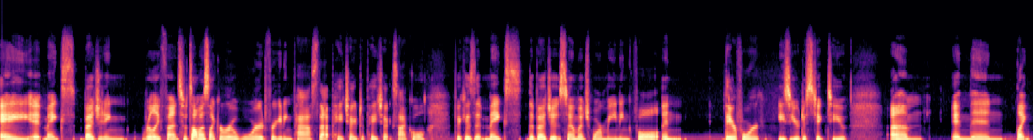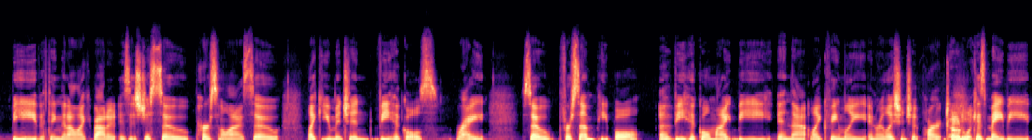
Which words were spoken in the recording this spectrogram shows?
a it makes budgeting really fun. So it's almost like a reward for getting past that paycheck to paycheck cycle because it makes the budget so much more meaningful and therefore easier to stick to. Um, and then like B, the thing that I like about it is it's just so personalized. So like you mentioned vehicles, right? So for some people, a vehicle might be in that like family and relationship part. Totally. Because maybe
